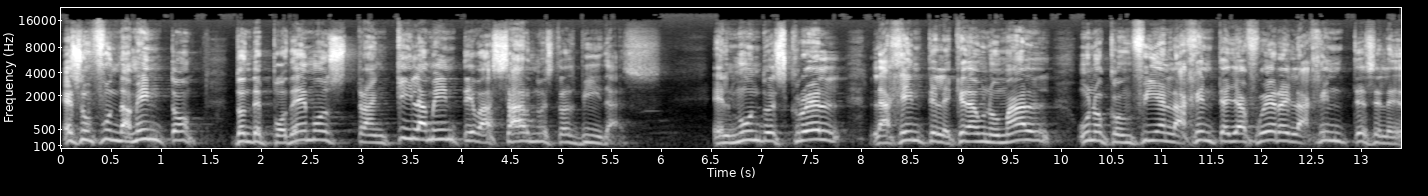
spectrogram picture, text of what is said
Es un fundamento donde podemos tranquilamente basar nuestras vidas. El mundo es cruel, la gente le queda a uno mal, uno confía en la gente allá afuera y la gente se le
